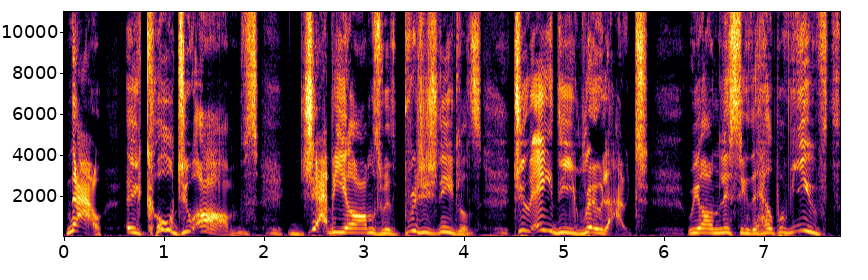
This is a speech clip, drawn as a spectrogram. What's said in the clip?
Now, a call to arms. Jabby arms with British needles. To aid the rollout, we are enlisting the help of youth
